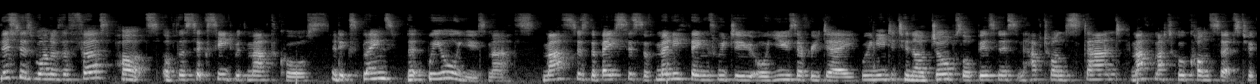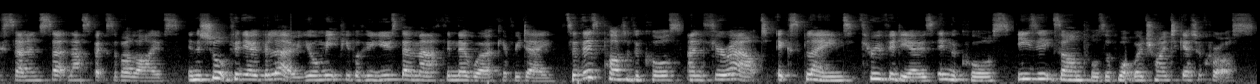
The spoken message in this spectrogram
This is one of the first parts of the Succeed with Math course. It explains that we all use maths. Maths is the basis of many things we do or use every day. We need it in our jobs or business and have to understand mathematical concepts to excel in certain aspects of our lives. In the short video below, you'll meet people who use their math in their work every day. So this part of the course and throughout explains through videos in the course easy examples of what we're trying to get across.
